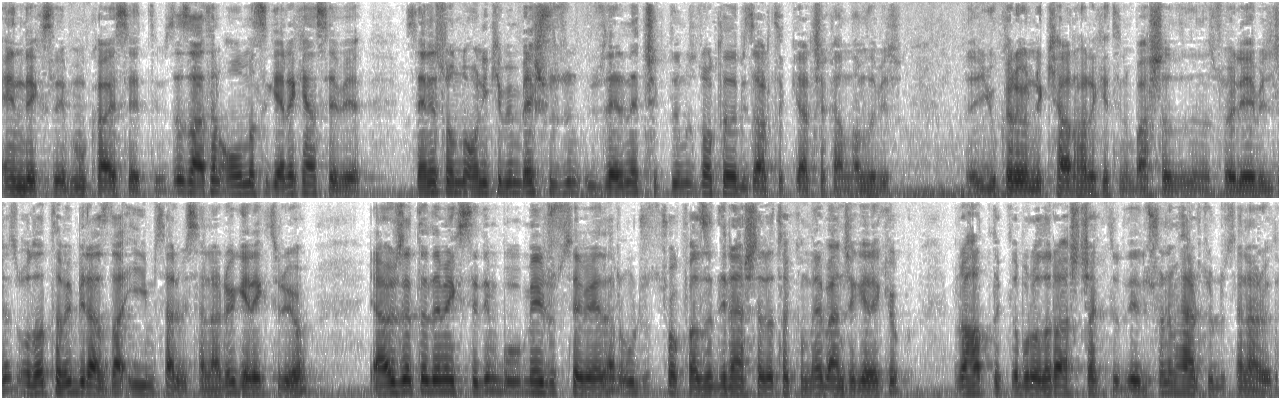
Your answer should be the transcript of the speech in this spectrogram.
endeksle mukayese ettiğimizde zaten olması gereken seviye. Sene sonunda 12.500'ün üzerine çıktığımız noktada biz artık gerçek anlamda bir e, yukarı yönlü kar hareketinin başladığını söyleyebileceğiz. O da tabii biraz daha iyimser bir senaryo gerektiriyor. Yani özetle demek istediğim bu mevcut seviyeler ucuz. Çok fazla dirençlere takılmaya bence gerek yok. Rahatlıkla buraları aşacaktır diye düşünüyorum her türlü senaryoda.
